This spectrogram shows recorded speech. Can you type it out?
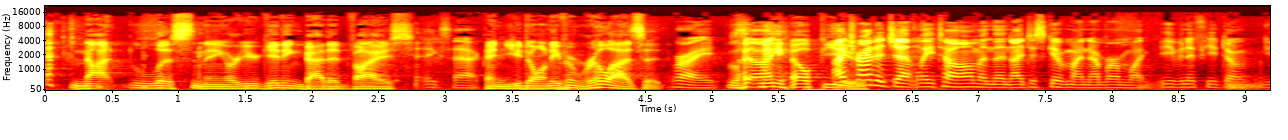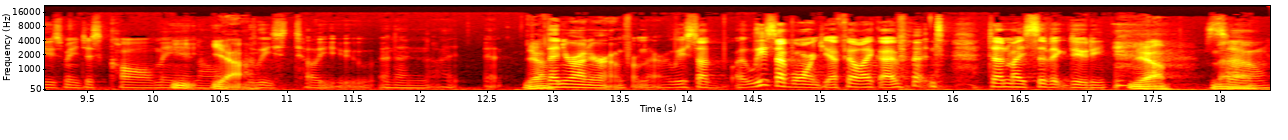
not listening or you're getting bad advice, Exactly. and you don't even realize it." Right. Let So me I, help you. I try to gently tell them, and then I just give my number. I'm like, even if you don't mm. use me, just call me, and I'll yeah. at least tell you. And then, I, Yeah. then you're on your own from there. At least I've at least I've warned you. I feel like I've done my civic duty. Yeah. No. So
